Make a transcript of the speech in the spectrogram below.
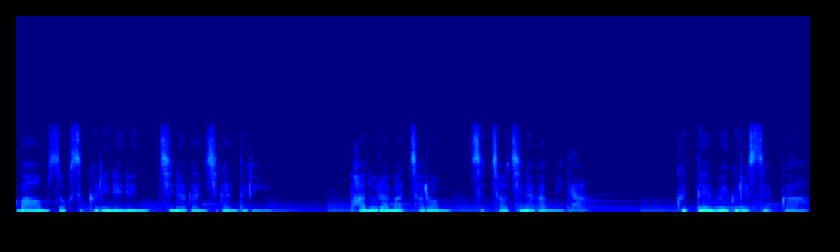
마음속 스크린에는 지나간 시간들이 파노라마처럼 스쳐 지나갑니다. 그때 왜 그랬을까?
